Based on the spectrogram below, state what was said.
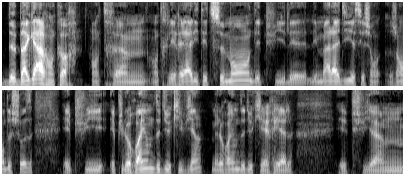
bagarre encore entre, euh, entre les réalités de ce monde et puis les, maladies et ces genres de choses. Et puis, et puis le royaume de Dieu qui vient, mais le royaume de Dieu qui est réel. Et puis, euh,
